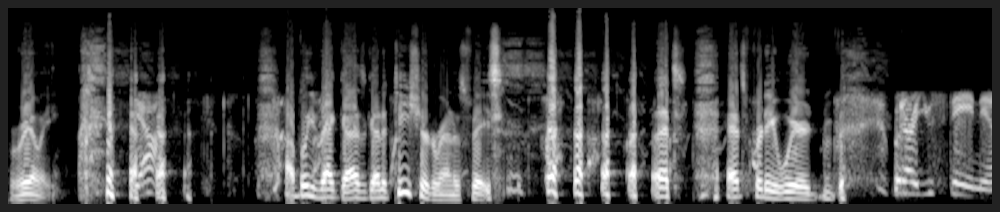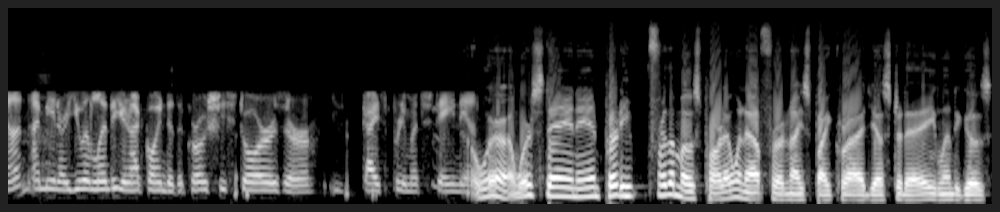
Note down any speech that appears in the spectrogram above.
Really. Yeah. I believe that guy's got a T-shirt around his face. that's that's pretty weird. but are you staying in? I mean, are you and Linda? You're not going to the grocery stores, or you guys pretty much staying in? We're we're staying in pretty for the most part. I went out for a nice bike ride yesterday. Linda goes.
